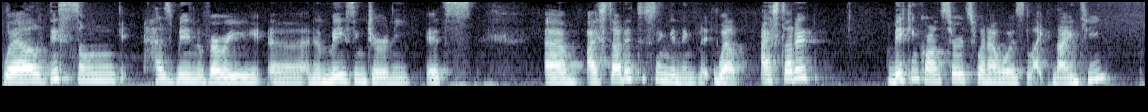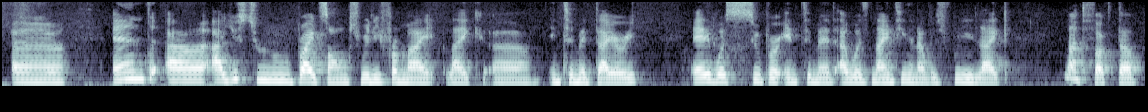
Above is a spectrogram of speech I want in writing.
Well, this song has been a very uh, an amazing journey. It's um, I started to sing in English. Well, I started making concerts when I was like 19, uh, and uh, I used to write songs really from my like uh, intimate diary. It was super intimate. I was 19 and I was really like not fucked up,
